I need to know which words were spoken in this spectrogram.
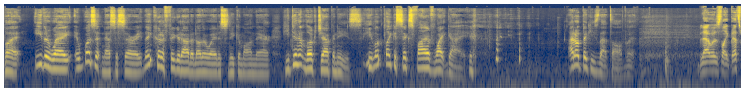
but either way, it wasn't necessary. They could have figured out another way to sneak him on there. He didn't look Japanese. He looked like a six five white guy. I don't think he's that tall, but that was like that's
